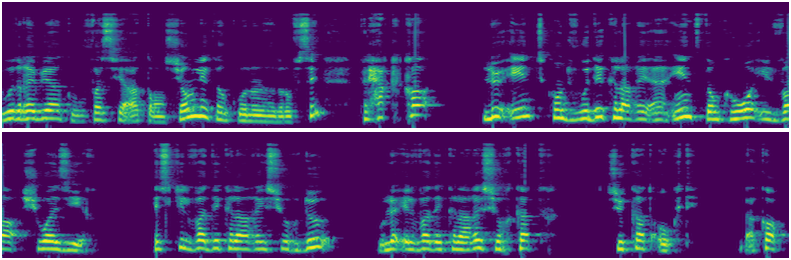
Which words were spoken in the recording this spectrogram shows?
voudrais bien que vous fassiez attention ملي كنكونوا vous déclarez un int donc il va choisir. Est-ce qu'il va déclarer sur 2 ou là il va déclarer sur 4 Sukkot Okti. D'accord?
